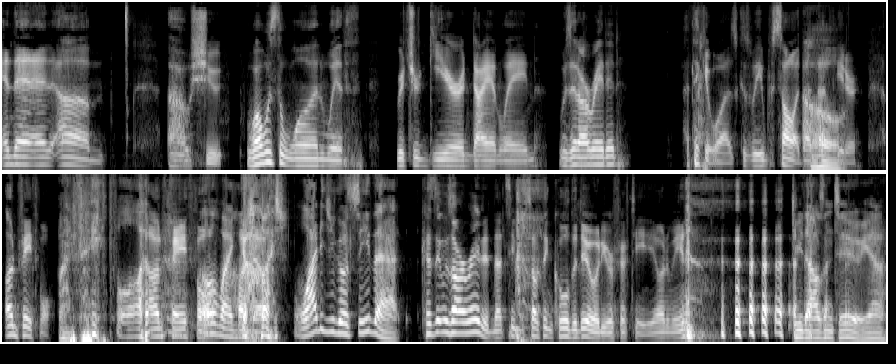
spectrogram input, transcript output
and then um, oh shoot, what was the one with Richard Gere and Diane Lane? Was it R rated? I think it was because we saw it at Oh. that theater. Unfaithful, Unfaithful. unfaithful. oh my gosh. Why did you go see that? Because it was R rated. That seemed something cool to do when you were 15. You know what I mean? 2002, yeah.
